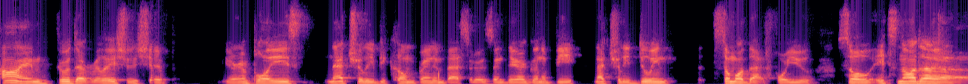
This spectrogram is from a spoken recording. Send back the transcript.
time through that relationship, your employees naturally become brand ambassadors and they are going to be naturally doing some of that for you. So it's not a,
